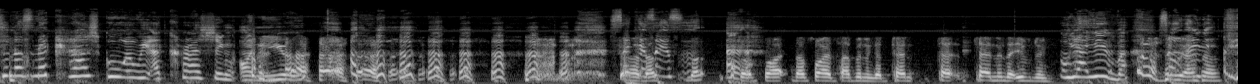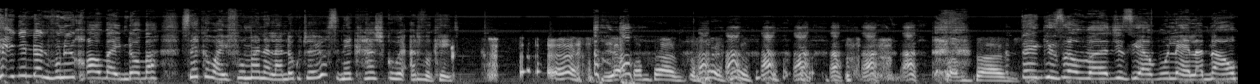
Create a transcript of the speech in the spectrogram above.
thina sine-crush kuwe we are crushing on you Seke Uh, that's, se- that's, why, that's why it's happening at 10, 10, 10 in the evening. uyayiva so enye into endifuna uyikroba yinto yoba seke wayifumana laa nto kuthiwa yho sinecrash kuwe advocate yeah, sometimes. sometimes. thank you so much siyabulela now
